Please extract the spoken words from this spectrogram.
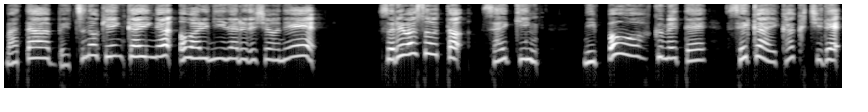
また別の見解が終わりになるでしょうね。それはそうと最近日本を含めて世界各地で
